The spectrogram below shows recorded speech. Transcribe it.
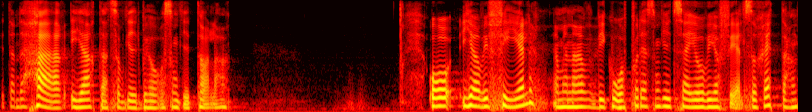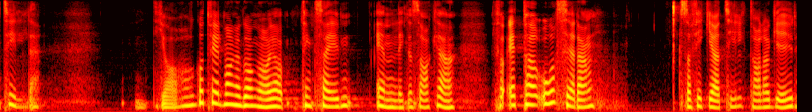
Utan det här är hjärtat som Gud behöver, och som Gud talar. Och gör vi fel, jag menar vi går på det som Gud säger och vi gör fel, så rättar han till det. Jag har gått fel många gånger och jag tänkte säga en liten sak här. För ett par år sedan så fick jag ett tilltal av Gud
